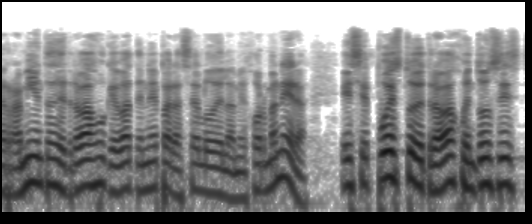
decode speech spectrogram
herramientas de trabajo que va a tener para hacerlo de la mejor manera. Ese puesto de trabajo entonces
